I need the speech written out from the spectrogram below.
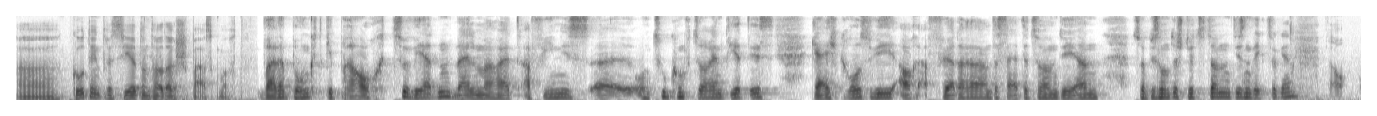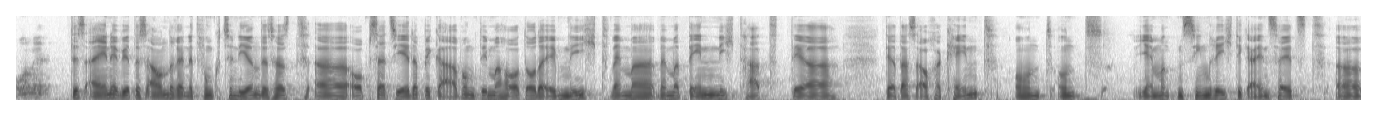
äh, gut interessiert und hat auch Spaß gemacht. War der Punkt, gebraucht zu werden, weil man halt affin ist äh, und zukunftsorientiert ist, gleich groß wie auch Förderer an der Seite zu haben, die einen so ein bisschen unterstützt haben, diesen Weg zu gehen? Ohne das eine wird das andere nicht funktionieren. Das heißt, äh, abseits jeder Begabung, die man hat oder eben nicht, wenn man, wenn man den nicht hat, der, der das auch erkennt und, und jemanden sinnrichtig einsetzt, äh,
